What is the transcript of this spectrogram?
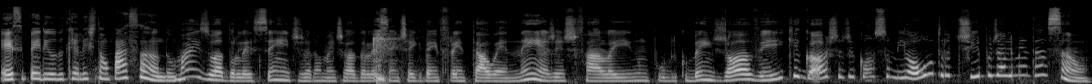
esse período que eles estão passando. Mas o adolescente, geralmente é o adolescente aí que vai enfrentar o Enem, a gente fala aí num público bem jovem e que gosta de consumir outro tipo de alimentação.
